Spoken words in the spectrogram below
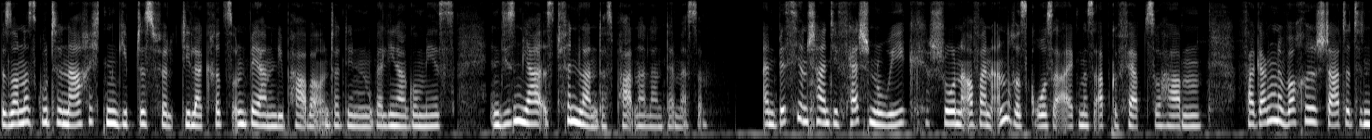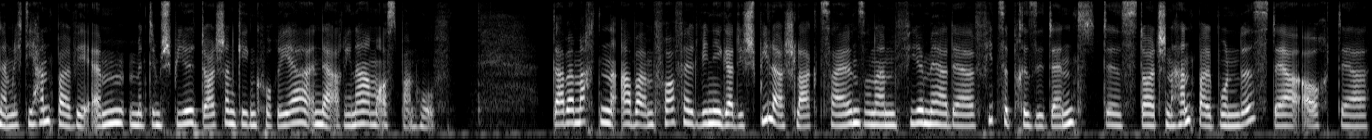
Besonders gute Nachrichten gibt es für die Lakritz- und Bärenliebhaber unter den Berliner Gourmets. In diesem Jahr ist Finnland das Partnerland der Messe. Ein bisschen scheint die Fashion Week schon auf ein anderes Großereignis abgefärbt zu haben. Vergangene Woche startete nämlich die Handball-WM mit dem Spiel Deutschland gegen Korea in der Arena am Ostbahnhof. Dabei machten aber im Vorfeld weniger die Spieler Schlagzeilen, sondern vielmehr der Vizepräsident des Deutschen Handballbundes, der auch der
